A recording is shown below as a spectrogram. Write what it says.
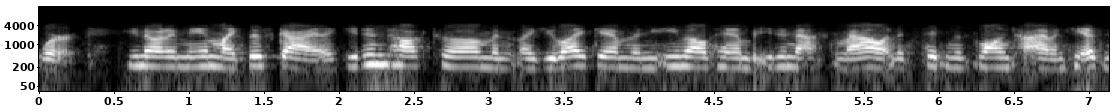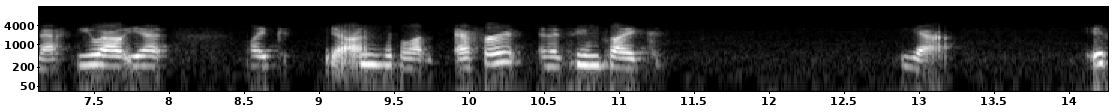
work. You know what I mean? Like this guy, like you didn't talk to him and like you like him, and then you emailed him, but you didn't ask him out, and it's taken this long time, and he hasn't asked you out yet. Like Yeah. it seems like a lot of effort, and it seems like, yeah, if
